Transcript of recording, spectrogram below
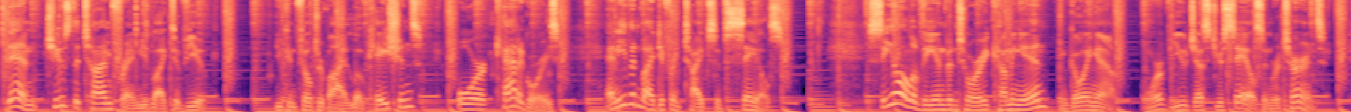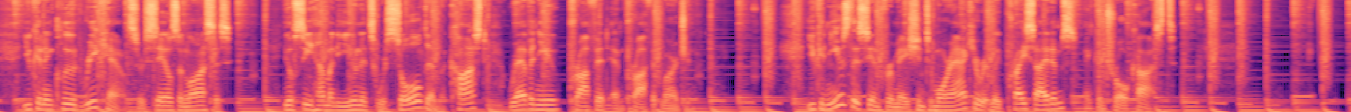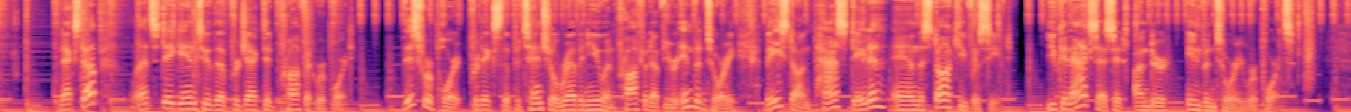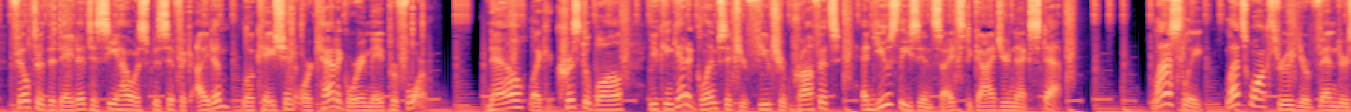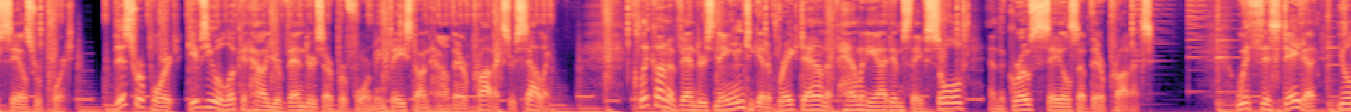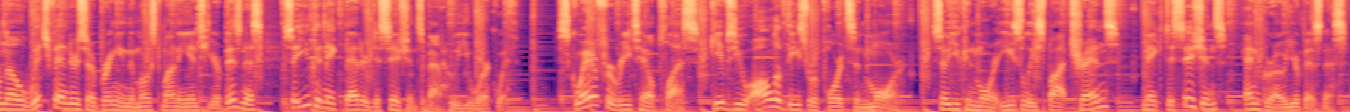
Then choose the time frame you'd like to view. You can filter by locations or categories, and even by different types of sales. See all of the inventory coming in and going out, or view just your sales and returns. You can include recounts or sales and losses. You'll see how many units were sold and the cost, revenue, profit, and profit margin. You can use this information to more accurately price items and control costs. Next up, let's dig into the projected profit report. This report predicts the potential revenue and profit of your inventory based on past data and the stock you've received. You can access it under Inventory Reports. Filter the data to see how a specific item, location, or category may perform. Now, like a crystal ball, you can get a glimpse at your future profits and use these insights to guide your next step. Lastly, let's walk through your vendor sales report. This report gives you a look at how your vendors are performing based on how their products are selling. Click on a vendor's name to get a breakdown of how many items they've sold and the gross sales of their products. With this data, you'll know which vendors are bringing the most money into your business so you can make better decisions about who you work with. Square for Retail Plus gives you all of these reports and more so you can more easily spot trends, make decisions, and grow your business.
